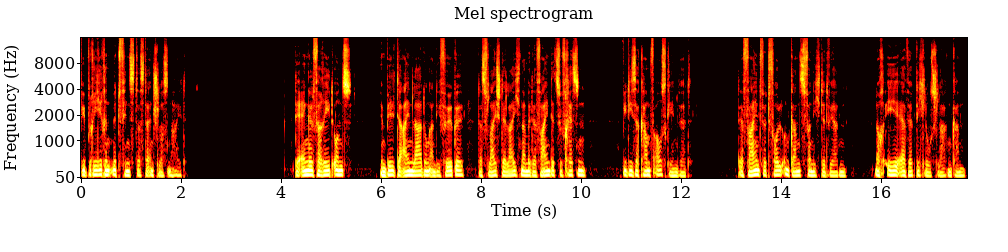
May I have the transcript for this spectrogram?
vibrierend mit finsterster Entschlossenheit. Der Engel verrät uns, im Bild der Einladung an die Vögel, das Fleisch der Leichname der Feinde zu fressen, wie dieser Kampf ausgehen wird. Der Feind wird voll und ganz vernichtet werden, noch ehe er wirklich losschlagen kann.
